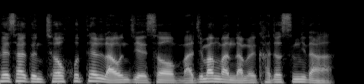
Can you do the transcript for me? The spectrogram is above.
회사 근처 호텔 라운지에서 마지막 만남을 가졌습니다.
